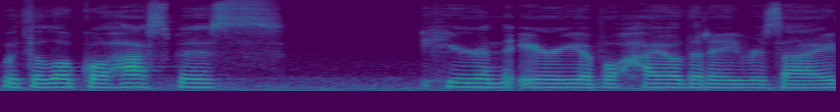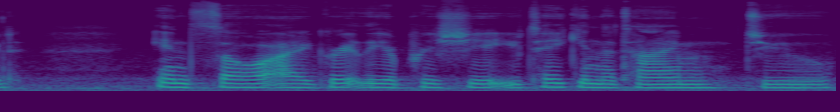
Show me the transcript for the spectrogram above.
with the local hospice here in the area of Ohio that I reside. And so I greatly appreciate you taking the time to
